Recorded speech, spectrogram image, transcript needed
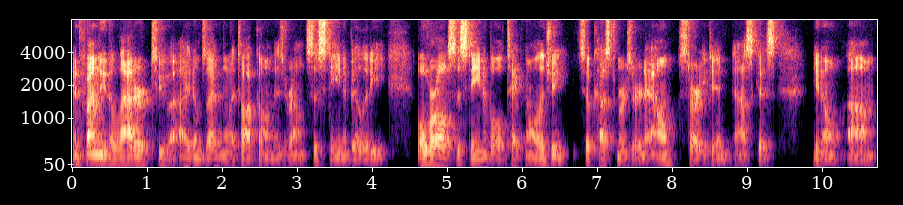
And finally, the latter two items I want to talk on is around sustainability, overall sustainable technology. So customers are now starting to ask us, you know, um,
